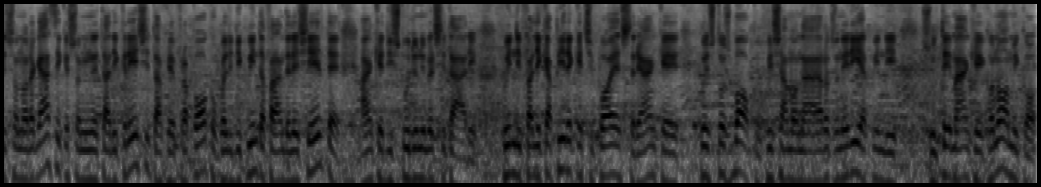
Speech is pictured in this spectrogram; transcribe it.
Ci sono ragazzi che sono in età di crescita, che fra poco, quelli di quinta, faranno delle scelte anche di studi universitari, quindi fargli capire che ci può essere anche questo sbocco, qui siamo una ragioneria quindi sul tema anche economico,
